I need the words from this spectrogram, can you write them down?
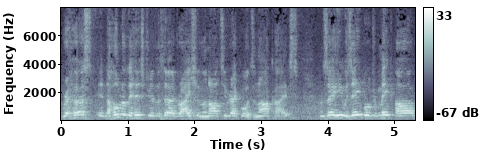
rehearsed in the whole of the history of the Third Reich and the Nazi records and archives. And so he was able to make our,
